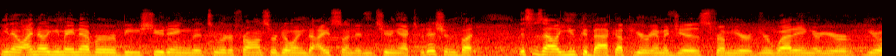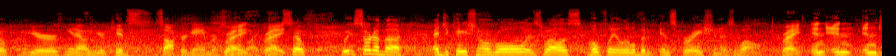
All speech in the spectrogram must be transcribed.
you know, I know you may never be shooting the Tour de France or going to Iceland and shooting an expedition, but this is how you could back up your images from your, your wedding or your, your, your, you know, your kid's soccer game or something right, like right. that. So it's sort of a educational role as well as hopefully a little bit of inspiration as well. Right, and, and, and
